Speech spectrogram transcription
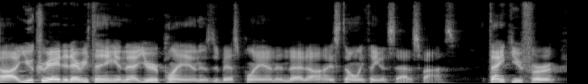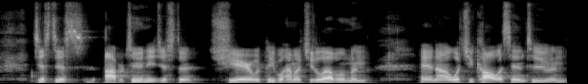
uh, you created everything and that your plan is the best plan and that uh, it's the only thing that satisfies. Thank you for just this opportunity just to share with people how much you love them and and uh, what you call us into. And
